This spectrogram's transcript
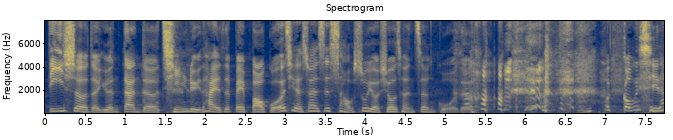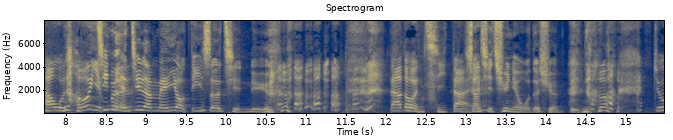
低社的元旦的情侣，他也是被包过，而且算是少数有修成正果的。恭喜他！我好像也今年居然没有低奢情侣，大家都很期待。想起去年我的玄彬，就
